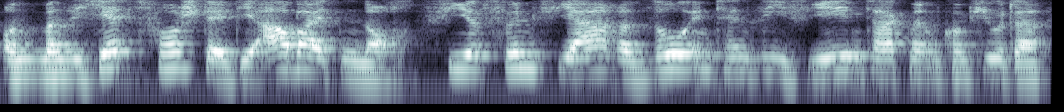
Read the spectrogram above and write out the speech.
und man sich jetzt vorstellt, die arbeiten noch vier, fünf Jahre so intensiv, jeden Tag mit dem Computer,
